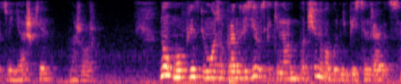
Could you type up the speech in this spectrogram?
звеняшки, мажор. Ну, мы, в принципе, можем проанализировать, какие нам вообще новогодние песни нравятся.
